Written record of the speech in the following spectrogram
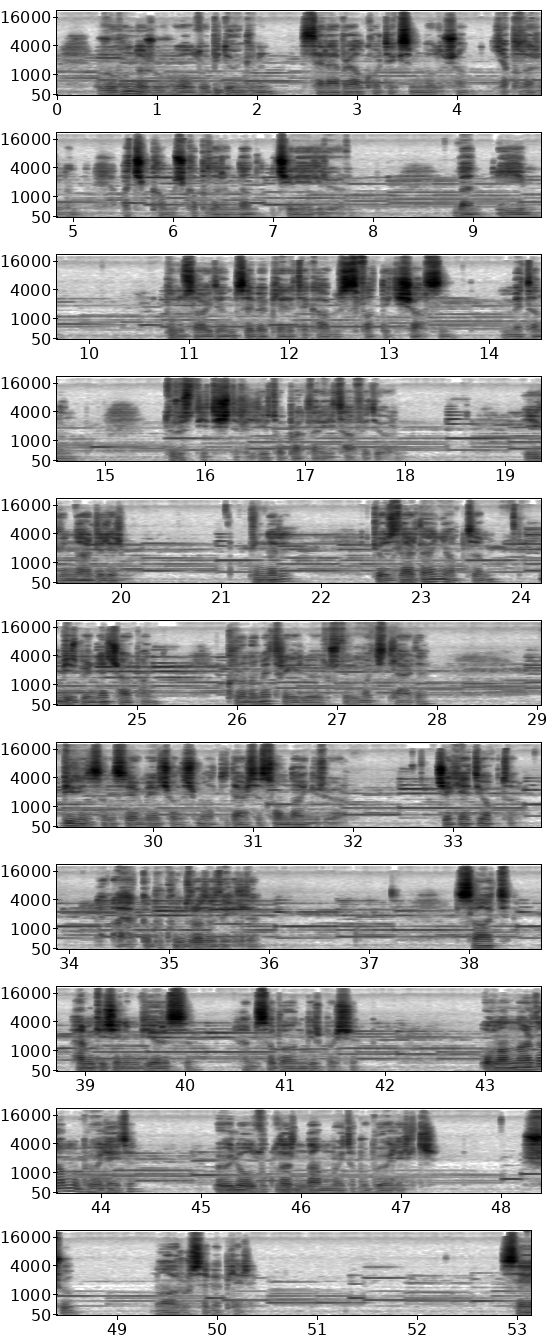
ruhun da ruhu olduğu bir döngünün serebral korteksimde oluşan yapılarının açık kalmış kapılarından içeriye giriyorum. Ben iyiyim. Bunu saydığım sebeplere tekabül sıfattaki şahsın, metanın, dürüst yetiştirildiği topraklara ithaf ediyorum. İyi günler dilerim. Günleri gözlerden yaptığım birbirine çarpan kronometre ile ölçtüğüm vakitlerde bir insanı sevmeye çalışma adlı derse sondan giriyorum. Ceket yoktu. Ayakkabı kundura da değildi. Saat hem gecenin bir yarısı hem sabahın bir başı. Olanlardan mı böyleydi? Öyle olduklarından mıydı bu böylelik? Şu mağrur sebepleri. S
